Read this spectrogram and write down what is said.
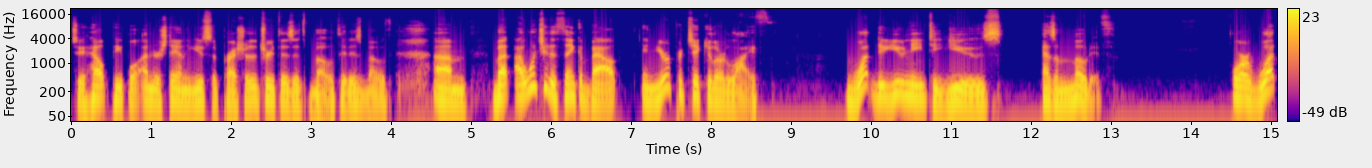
to help people understand the use of pressure. The truth is, it's both. It is both. Um, but I want you to think about in your particular life, what do you need to use as a motive, or what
